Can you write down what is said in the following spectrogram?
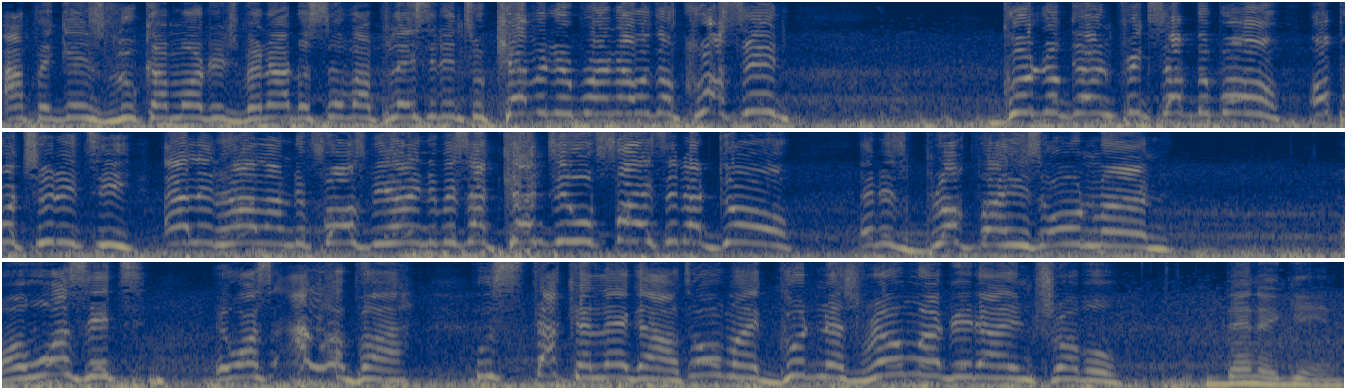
up against Luka Modric. Bernardo Silva plays it into Kevin De Bruyne with a crossing. Gundogan picks up the ball. Opportunity. Erling Haaland, the behind him. It's Akanji who fights it at goal and is blocked by his own man. Or was it? It was Alaba who stuck a leg out. Oh my goodness, Real Madrid are in trouble. Then again,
